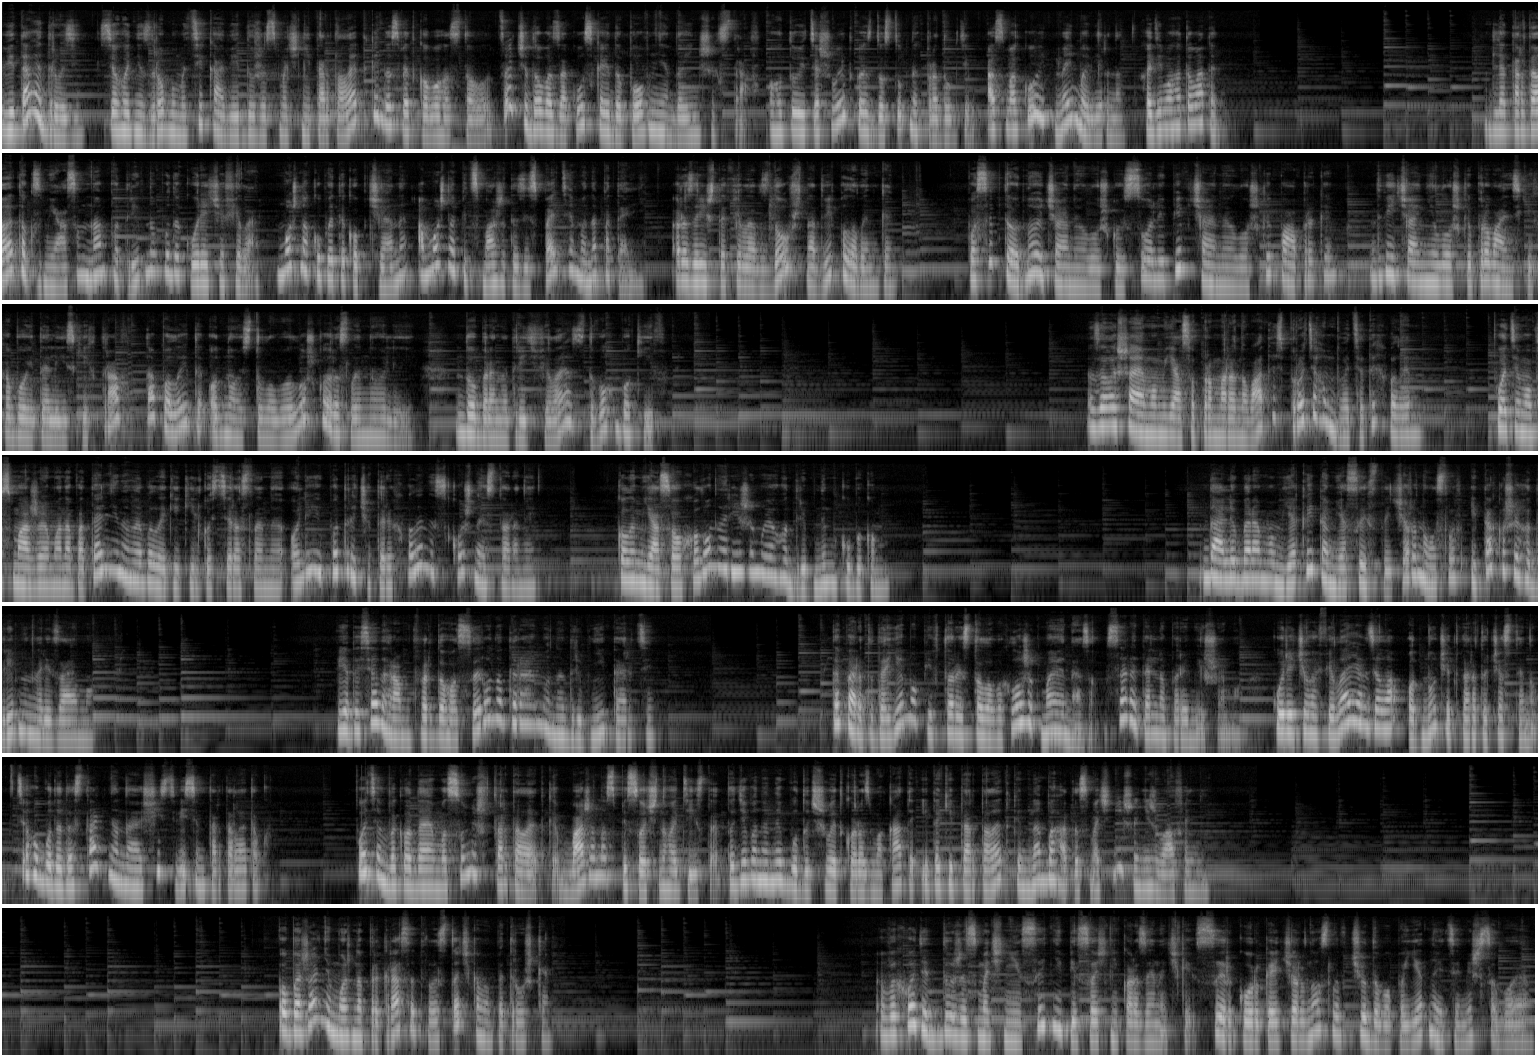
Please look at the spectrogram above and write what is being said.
Вітаю, друзі! Сьогодні зробимо цікаві і дуже смачні тарталетки до святкового столу. Це чудова закуска і доповнення до інших страв. Готуються швидко і з доступних продуктів, а смакують неймовірно. Ходімо готувати. Для тарталеток з м'ясом нам потрібно буде куряче філе. Можна купити копчене, а можна підсмажити зі спеціями на пательні. Розріжте філе вздовж на дві половинки. Посипте одною чайною ложкою солі, пів чайної ложки паприки, 2 чайні ложки прованських або італійських трав та полийте 1 столовою ложкою рослинної олії. Добре натріть філе з двох боків. Залишаємо м'ясо промаринуватись протягом 20 хвилин. Потім обсмажуємо на пательні на невеликій кількості рослинної олії по 3-4 хвилини з кожної сторони. Коли м'ясо охолоне, ріжемо його дрібним кубиком. Далі беремо м'який та м'ясистий чорнослив і також його дрібно нарізаємо. 50 г твердого сиру натираємо на дрібній терці. Тепер додаємо 1,5 столових ложок майонезу. Все ретельно перемішуємо. Курячого філе я взяла 1 четверту частину. Цього буде достатньо на 6-8 тарталеток. Потім викладаємо суміш в тарталетки, бажано з пісочного тіста, тоді вони не будуть швидко розмакати і такі тарталетки набагато смачніші, ніж вафельні. По бажанню можна прикрасити листочками петрушки. Виходять дуже смачні і ситні пісочні корзиночки. Сир, курка і чорнослив чудово поєднуються між собою.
